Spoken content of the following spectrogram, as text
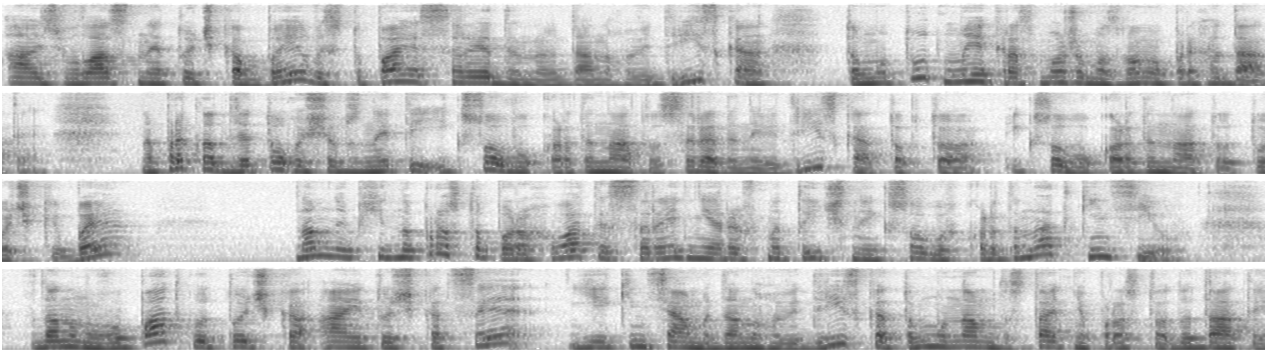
А ось, власне, точка Б виступає серединою даного відрізка, тому тут ми якраз можемо з вами пригадати. Наприклад, для того, щоб знайти іксову координату середини відрізка, тобто іксову координату точки Б, нам необхідно просто порахувати середній арифметичний іксових координат кінців. В даному випадку точка А і точка С є кінцями даного відрізка, тому нам достатньо просто додати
